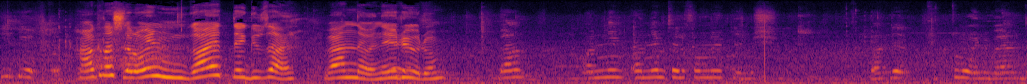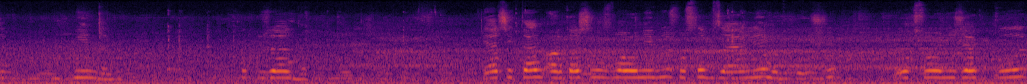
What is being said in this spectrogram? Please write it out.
Gidiyor. Arkadaşlar oyun gayet de güzel. Ben de öneriyorum. Ben annem annem telefonunu yüklemiş. Ben de tuttum oyunu beğendim. Yükleyeyim dedim. Çok güzeldi. Gerçekten arkadaşlarınızla oynayabiliyorsunuz da biz ayarlayamadık o işi. Yoksa oynayacaktık.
